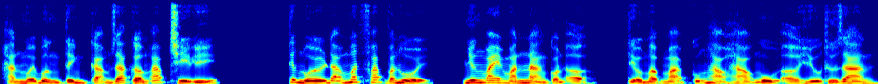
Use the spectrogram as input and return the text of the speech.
hắn mới bừng tỉnh cảm giác cấm áp chi ý. Tiếc nuối đã mất pháp vãn hồi, nhưng may mắn nàng còn ở, tiểu mập mạp cũng hảo hảo ngủ ở hưu thứ gian.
